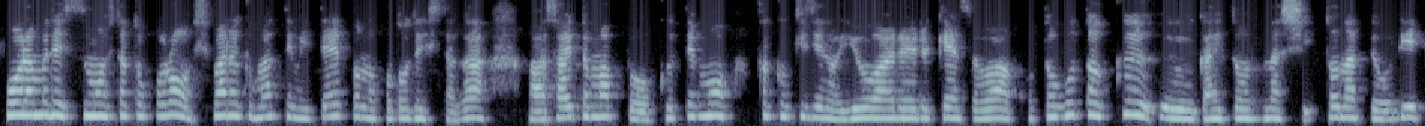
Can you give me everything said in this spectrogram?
フォーラムで質問したところ、しばらく待ってみてとのことでしたが、サイトマップを送っても、各記事の URL 検査はことごとく該当なしとなっており、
